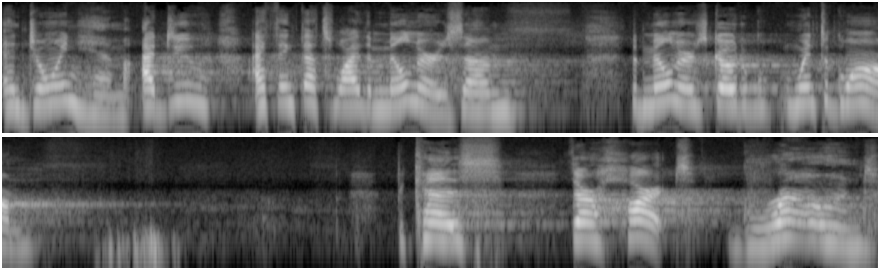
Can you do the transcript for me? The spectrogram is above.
and join Him. I do, I think that's why the Milners, um, the Milners go to, went to Guam. Because their heart groaned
